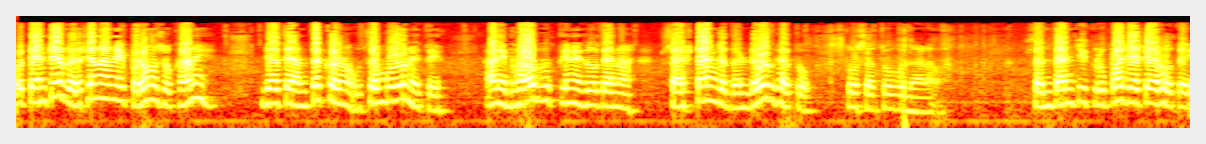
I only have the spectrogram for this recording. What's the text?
व त्यांच्या दर्शनाने परमसुखाने ज्याचे अंतःकरण उचंबळून येते आणि भावभक्तीने जो त्यांना साष्टांग दंडवत घालतो तो सत्वगुण जाणावा. संतांची कृपा ज्याच्यावर होते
